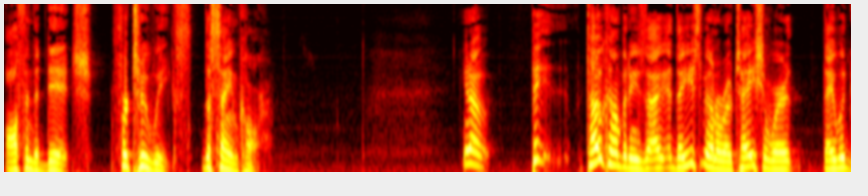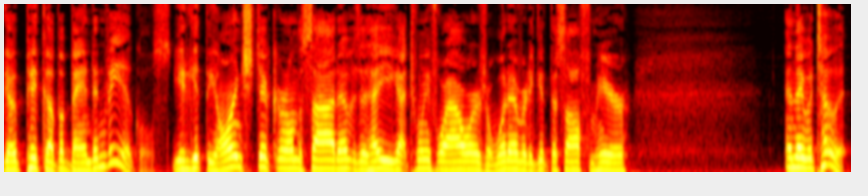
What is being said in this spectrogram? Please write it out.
off in the ditch for two weeks. The same car. You know, p- tow companies, they used to be on a rotation where they would go pick up abandoned vehicles. You'd get the orange sticker on the side of it that, hey, you got 24 hours or whatever to get this off from here. And they would tow it.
